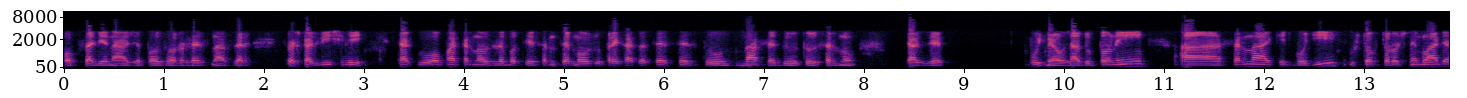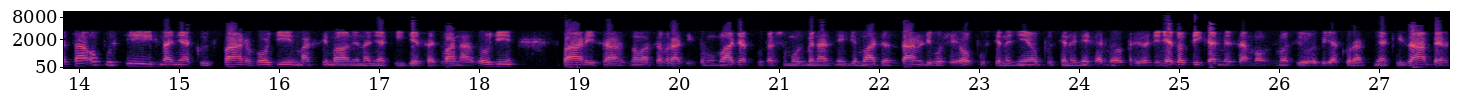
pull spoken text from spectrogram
obsadená, že pozor, lesná zver, troška zvýšili takú opatrnosť, lebo tie srnce môžu prechádzať cez cestu, nasledujú tú srnu, takže buďme ohľaduplní a srna, aj keď vodí už tohto ročné mláďatá, opustí ich na nejakých pár hodín, maximálne na nejakých 10-12 hodín, spári sa, znova sa vráti k tomu mláďatku, takže môžeme nájsť niekde mláďa zdánlivo, že je opustené, neopustené, nechajme ho v prírode, nedotýkajme sa, môžeme si urobiť akurát nejaký záber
